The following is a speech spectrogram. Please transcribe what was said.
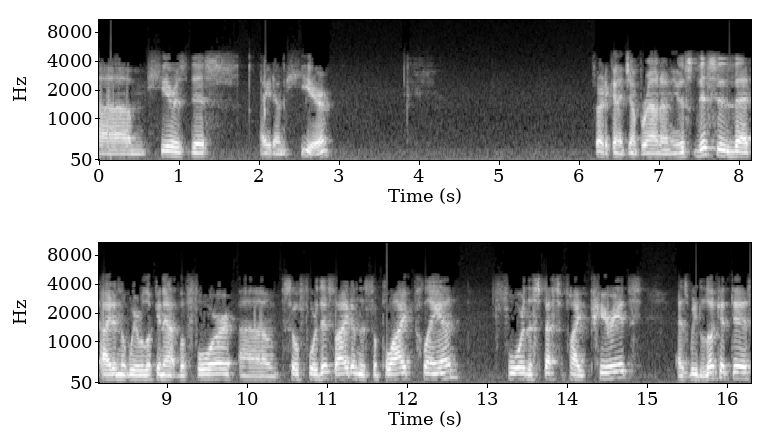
um, here's this item here. Sorry to kind of jump around on you. This, this is that item that we were looking at before. Um, so for this item, the supply plan for the specified periods, as we look at this,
